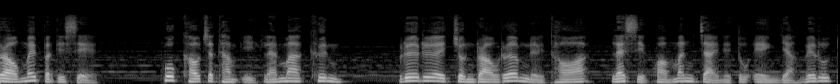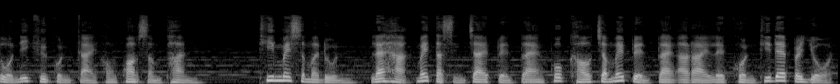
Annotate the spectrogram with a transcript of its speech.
เราไม่ปฏิเสธ พวกเขาจะทำอีกและมากขึ้น เรื่อยๆ จนเราเริ่มเหนื่อยท้อ และเสียความมั่นใจในตัวเองอย่างไม่รู้ตัวนี่คือกลไกของความสัมพันธ์ ที่ไม่สมดุลและหากไม่ตัดสินใจเปลี่ยนแปลง พวกเขาจะไม่เปลี่ยนแปลงอะไรเลยคนที่ได้ประโยชน์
